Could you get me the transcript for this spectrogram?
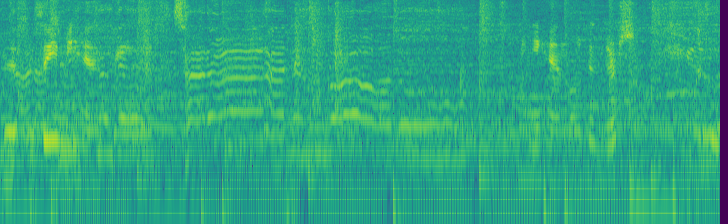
This is Amy hand cream. Mini hand lotion. They're so cute.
